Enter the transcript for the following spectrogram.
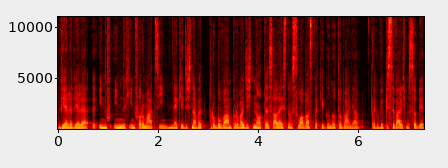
wiele, wiele in, innych informacji. Ja kiedyś nawet próbowałam prowadzić notes, ale jestem słaba z takiego notowania. Tak wypisywaliśmy sobie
